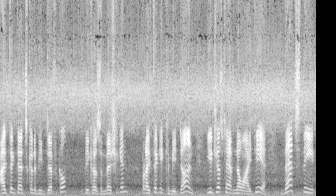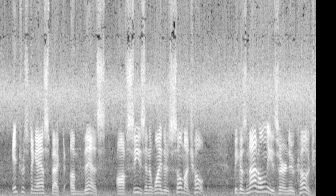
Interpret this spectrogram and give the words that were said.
I think that's going to be difficult because of Michigan, but I think it can be done. You just have no idea. That's the interesting aspect of this offseason and why there's so much hope. Because not only is there a new coach,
